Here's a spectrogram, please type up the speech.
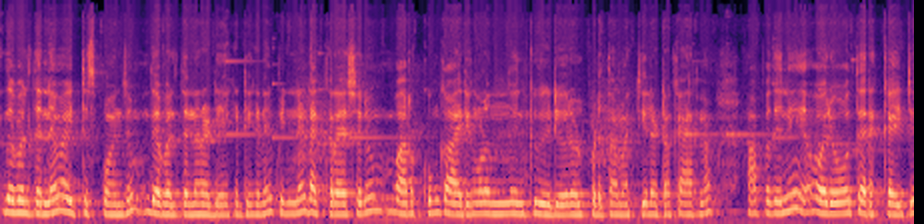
അതേപോലെ തന്നെ വൈറ്റ് സ്പോഞ്ചും ഇതേപോലെ തന്നെ റെഡിയാക്കി കിട്ടിയിരിക്കണേ. പിന്നെ ഡെക്കറേഷനും വർക്കും കാര്യങ്ങളൊന്നും എനിക്ക് വീഡിയോയിൽ ഉൾപ്പെടുത്താൻ പറ്റിയില്ല കേട്ടോ കാരണം അപ്പോൾ ഇതിന് ഓരോ തിരക്കായിട്ട്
